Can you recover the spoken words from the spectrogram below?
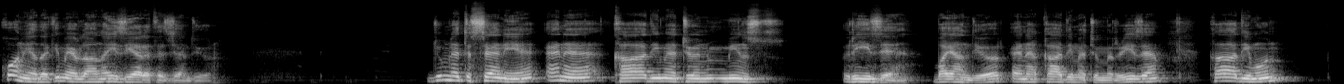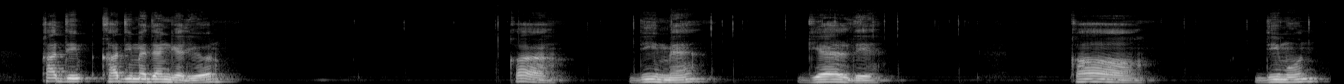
Konya'daki Mevlana'yı ziyaret edeceğim diyor. Cümletü saniye ene kadimetün min Rize. Bayan diyor. Ene kadimetün min Rize. Kadimun kadim, kadimeden geliyor. Kadime geldi. Kadimun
